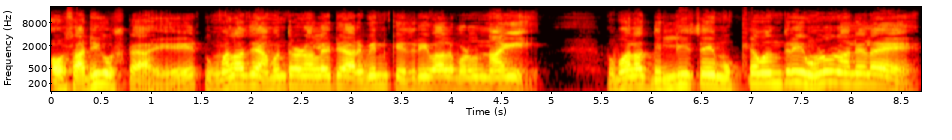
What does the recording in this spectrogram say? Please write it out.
अहो साधी गोष्ट आहे तुम्हाला जे आमंत्रण आलं आहे ते अरविंद केजरीवाल म्हणून नाही. तुम्हाला दिल्लीचे मुख्यमंत्री म्हणून आलेलं आहे.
